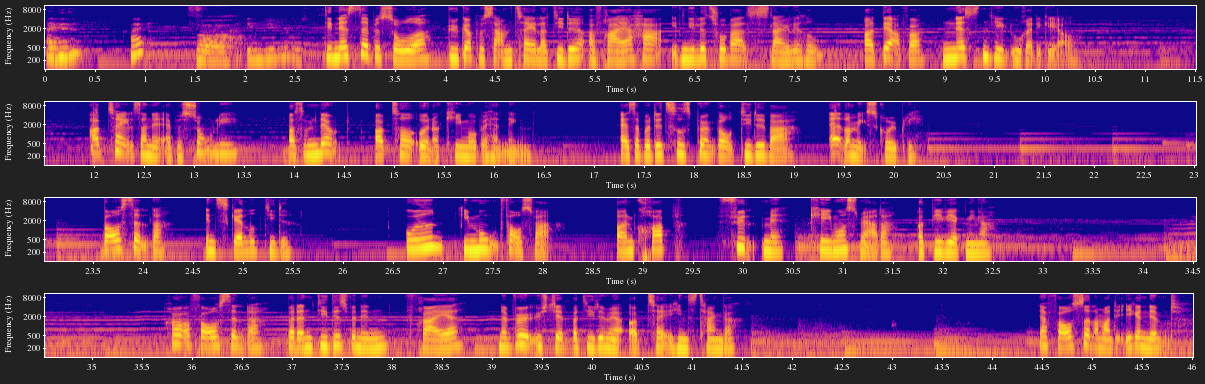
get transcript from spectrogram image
Hej Ditte. Hej. For en lille hus. De næste episoder bygger på samtaler, Ditte og Freja har i den lille toværelseslejlighed, og er derfor næsten helt uredigeret. Optagelserne er personlige, og som nævnt optaget under kemobehandlingen. Altså på det tidspunkt, hvor Ditte var allermest skrøbelig. Forestil dig en skaldet Ditte. Uden immunforsvar og en krop fyldt med kemosmerter og bivirkninger. Prøv at forestille dig, hvordan Dittes veninde Freja nervøst hjælper Ditte med at optage hendes tanker. Jeg forestiller mig, at det ikke er nemt.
